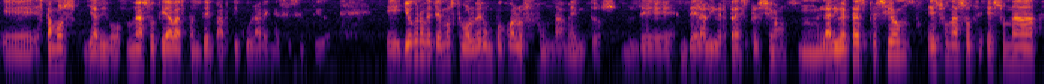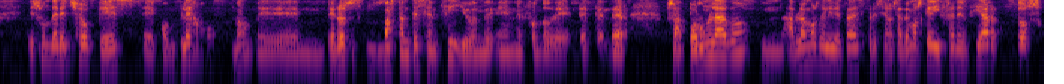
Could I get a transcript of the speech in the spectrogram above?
estamos, ya digo, una sociedad bastante particular en ese sentido. Eh, yo creo que tenemos que volver un poco a los fundamentos de, la libertad de expresión. Mm, la libertad de expresión es, una, es, una, es un derecho que es eh, complejo, ¿no? Eh, pero es bastante sencillo en, el fondo de, entender. O sea, por un lado, mm, hablamos de libertad de expresión, o sea, tenemos que diferenciar dos,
